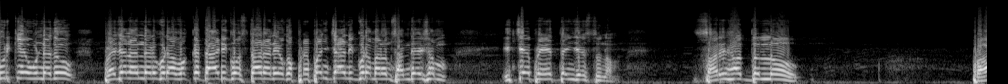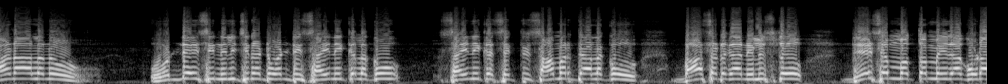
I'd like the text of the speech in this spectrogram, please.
ఊరికే ఉండదు. ప్రజలందరూ కూడా ఒక్క తాటికి వస్తారనే ఒక ప్రపంచానికి కూడా మనం సందేశం ఇచ్చే ప్రయత్నం చేస్తున్నాం. సరిహద్దుల్లో ప్రాణాలను ఒడ్డేసి నిలిచినటువంటి సైనికులకు సైనిక శక్తి సామర్థ్యాలకు బాసటగా నిలుస్తూ దేశం మొత్తం మీద కూడా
